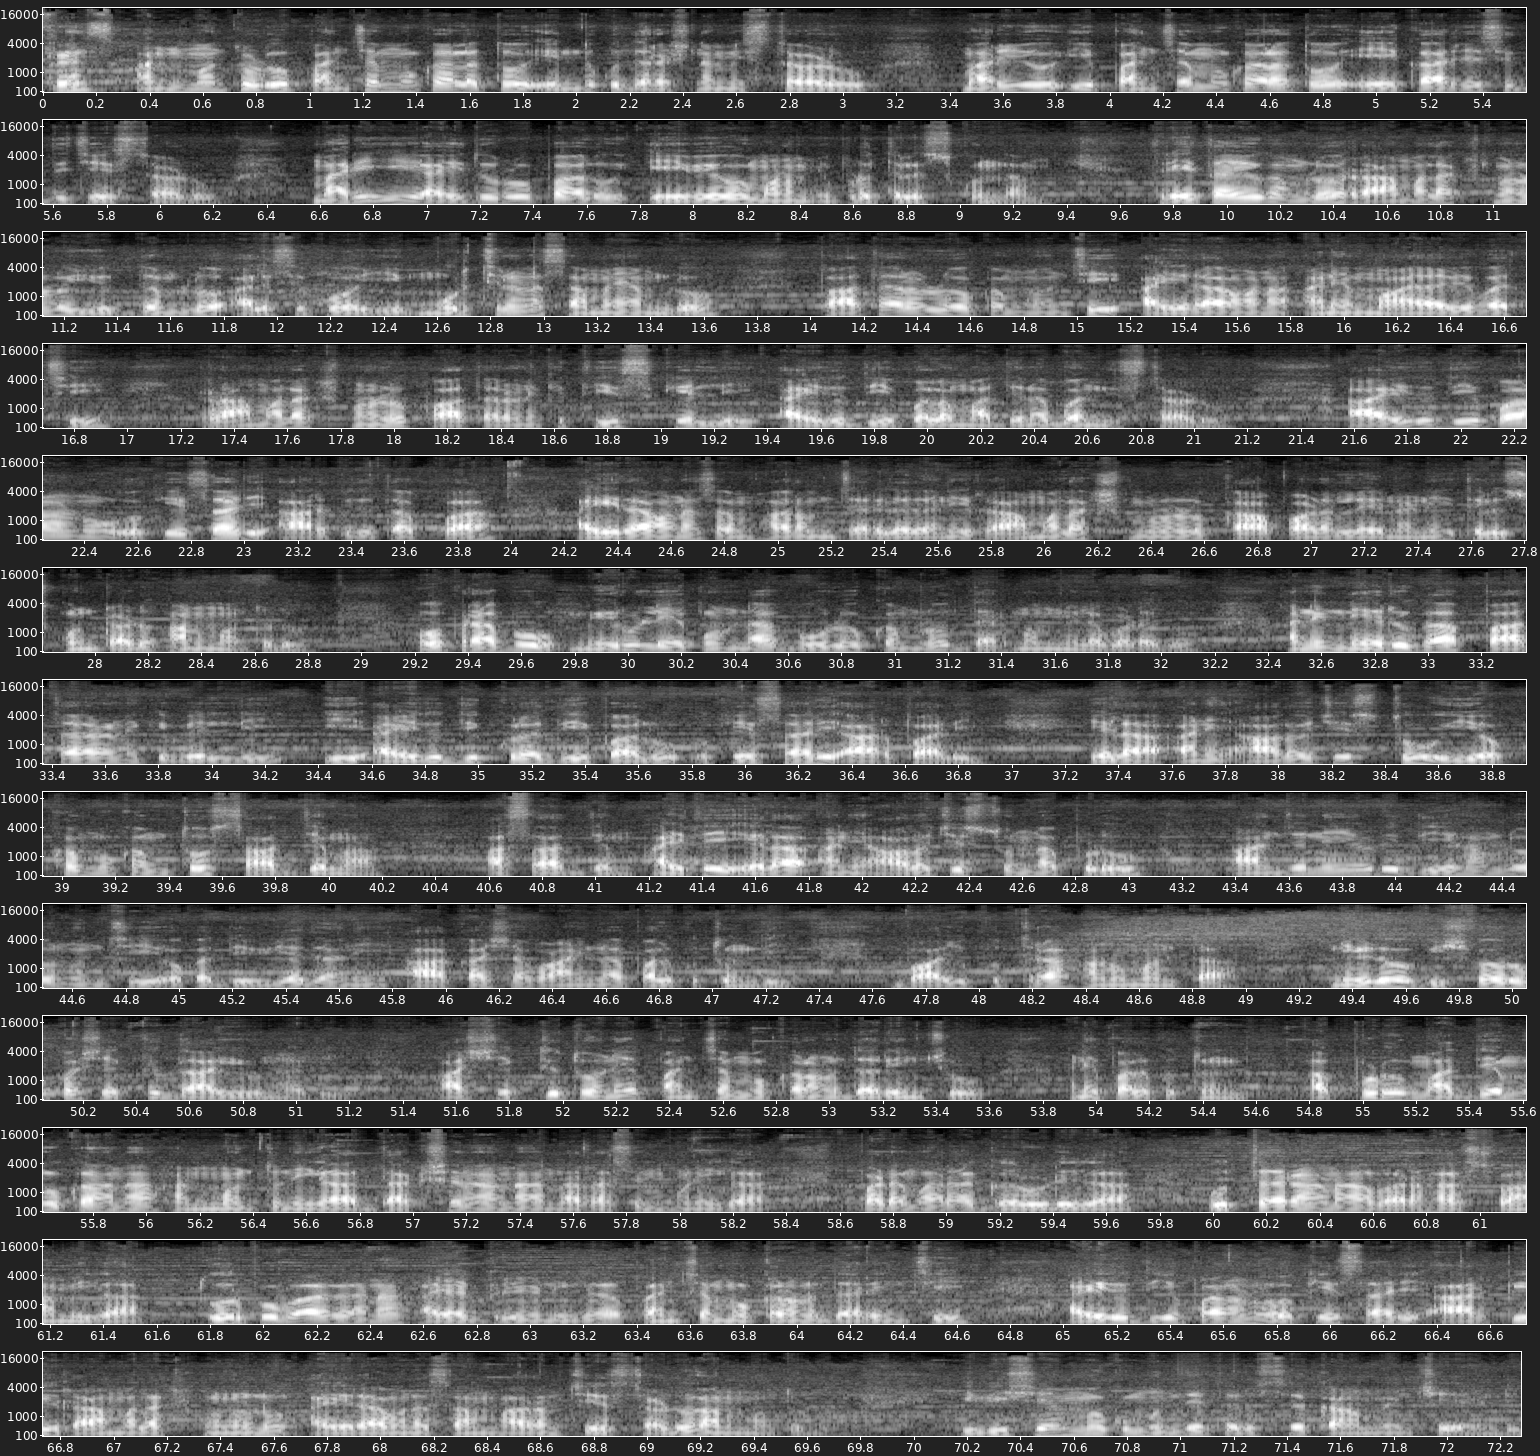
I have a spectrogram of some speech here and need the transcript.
Friends హనుమంతుడు పంచముఖాలతో ఎందుకు దర్శనమిస్తాడు? మరియు ఈ పంచముఖాలతో ఏ కార్యసిద్ధి చేస్తాడు? మరి ఈ ఐదు రూపాలు ఏవేవో మనం ఇప్పుడు తెలుసుకుందాం. త్రేతాయుగంలో రామలక్ష్మణులు యుద్ధంలో అలసిపోయి మూర్ఛిల్లిన సమయంలో పాతాళ లోకం నుంచి ఐరావణ అనే మాయావి వచ్చి రామలక్ష్మణులు పాతాళానికి తీసుకెళ్ళి ఐదు దీపాల మధ్యన బంధిస్తాడు. ఆ ఐదు దీపాలను ఒకేసారి ఆర్పితే తప్ప ఐరావణ సంహారం జరగదని రామలక్ష్మణులు కాపాడలేనని తెలుసుకుంటాడు హనుమంతుడు. ఓ ప్రభు మీరు లేకుండా భూలోకంలో ధర్మం నిలబడదు అని నేరుగా పాతాళానికి వెళ్ళి ఈ ఐదు దిక్కుల దీపాలు ఒకేసారి ఆర్పాలి. ఎలా అని ఆలోచిస్తూ ఈ ఒక్క ముఖంతో సాధ్యమా అసాధ్యం. అయితే ఎలా అని ఆలోచిస్తున్నప్పుడు ఆంజనేయుడి దేహంలో నుంచి ఒక దివ్యదని ఆకాశవాణిలా పలుకుతుంది. వాయుపుత్ర హనుమంత నీలో విశ్వరూప శక్తి దాగి ఉన్నది. ఆ శక్తితోనే పంచముఖాలను ధరించు అని పలుకుతుంది. అప్పుడు మధ్యముఖాన హనుమంతునిగా దక్షిణాన నరసింహునిగా పడమర గరుడిగా ఉత్తరాన వరహస్వామిగా తూర్పు భాగాన హయగ్రీవునిగా పంచముఖాలను ధరించి ఐదు దీపాలను ఒకేసారి ఆర్పి రామలక్ష్మణులను ఐరావణ సంహారం చేస్తాడు హనుమంతుడు. ఈ విషయం ముందే తెలిస్తే కామెంట్ చేయండి.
